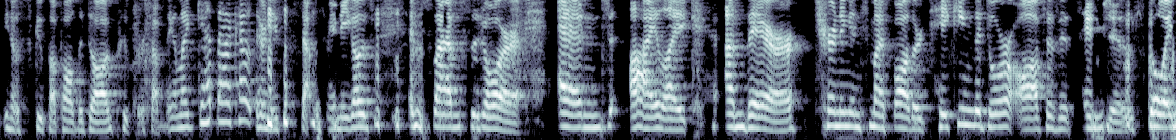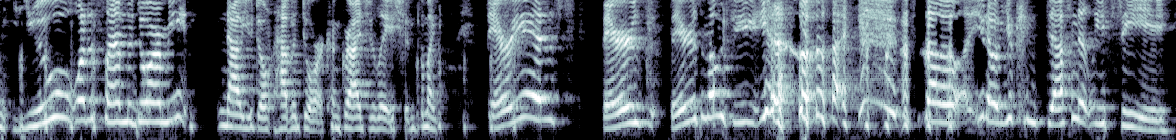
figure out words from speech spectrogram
you know scoop up all the dog poop or something. I'm like get back out there. And he's upset with me. And he goes and slams the door. And I like I'm there turning into my father taking the door off of its hinges going you want to slam the door on me? Now you don't have a door. Congratulations. I'm like there he is. There's there's Moji, you know. so you know you can definitely see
